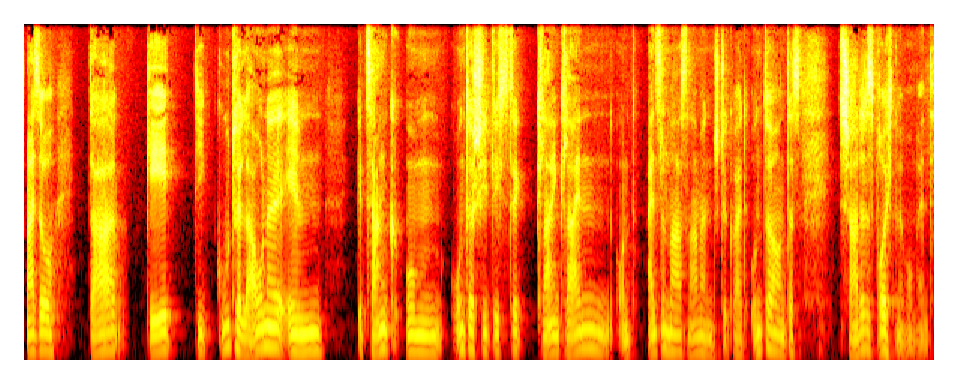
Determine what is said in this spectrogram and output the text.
Also da geht die gute Laune in Gezank um unterschiedlichste Klein-Klein und Einzelmaßnahmen ein Stück weit unter. Und das ist schade, das bräuchten wir im Moment.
